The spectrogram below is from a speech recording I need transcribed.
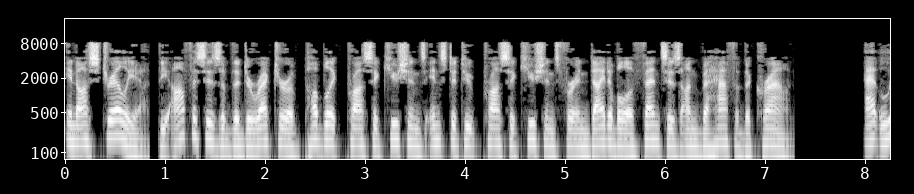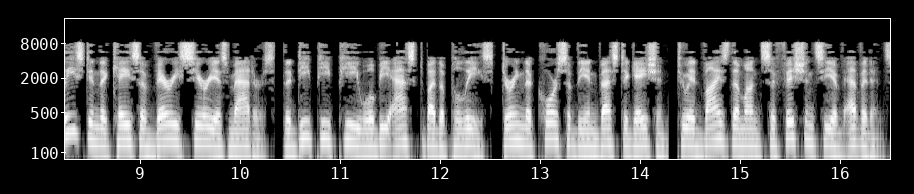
In Australia, the offices of the Director of Public Prosecutions institute prosecutions for indictable offences on behalf of the Crown. At least in the case of very serious matters, the DPP will be asked by the police, during the course of the investigation, to advise them on sufficiency of evidence,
